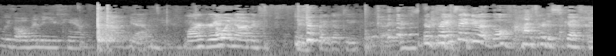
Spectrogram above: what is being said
We've all been to youth camp. Yeah. guilty. Margaret. Oh wait, no, I meant to quit guilty. Sorry. The pranks they do at golf carts are disgusting.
